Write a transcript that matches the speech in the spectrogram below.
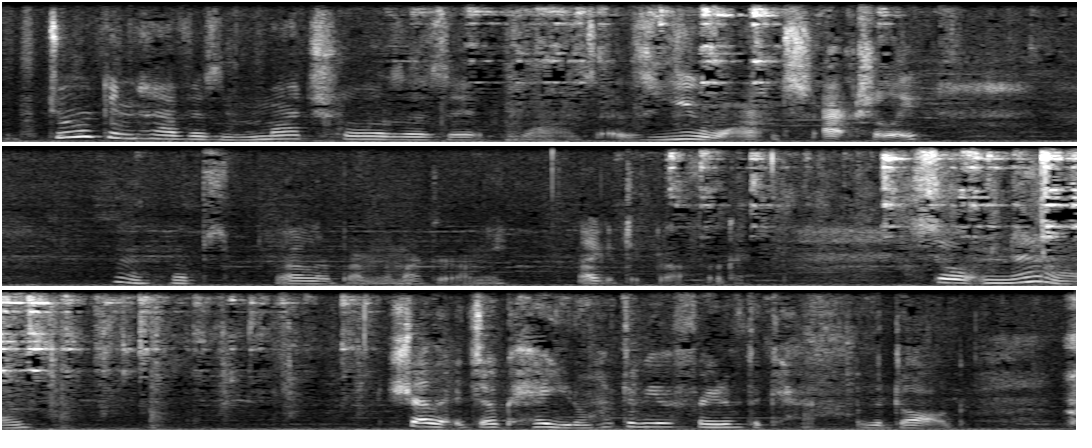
The door can have as much holes as it wants, as you want, actually. Hmm, whoops, a little permanent marker on me. I can take it off, okay. So now, Charlotte, it's okay. You don't have to be afraid of the cat, of the dog.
